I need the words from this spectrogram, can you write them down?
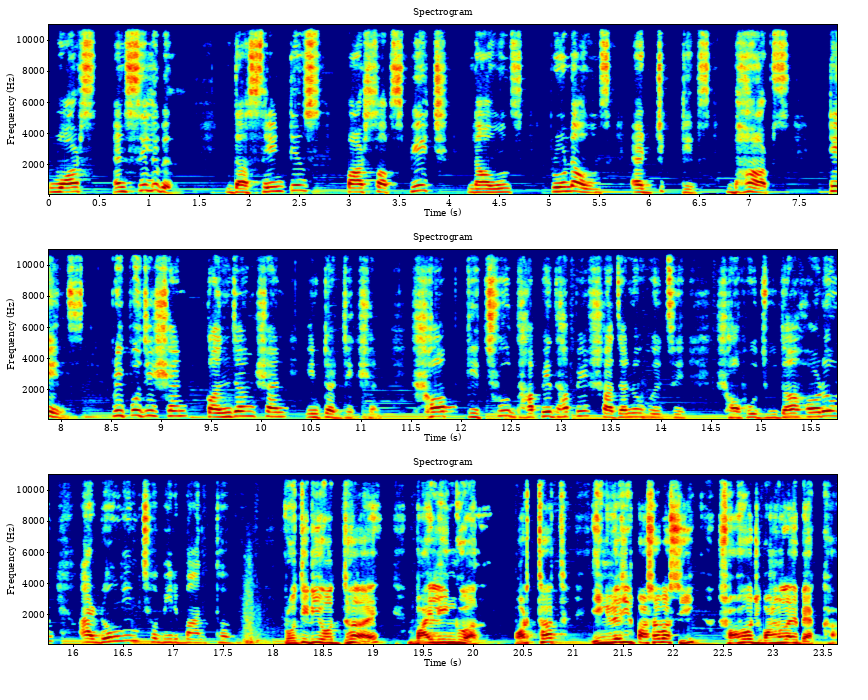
words and syllable the sentence parts of speech nouns pronouns adjectives verbs tense preposition conjunction interjection সব কিছু ধাপে ধাপে সাজানো হয়েছে। সহজ উদাহরণ আর রঙিন ছবির মাধ্যমে। প্রতিটি অধ্যায় বাইলিঙ্গুয়াল অর্থাৎ ইংরেজির পাশাপাশি সহজ বাংলায় ব্যাখ্যা,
